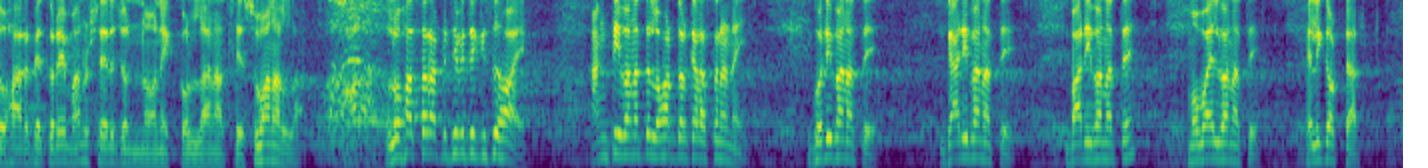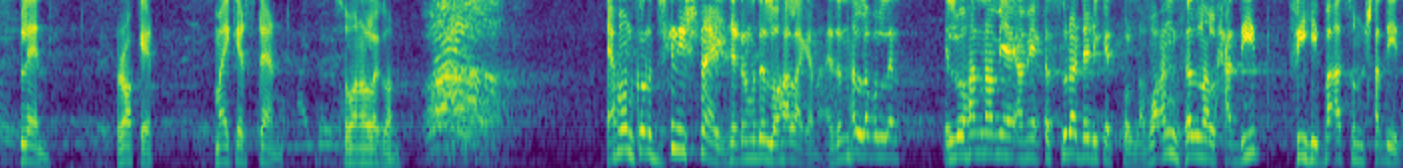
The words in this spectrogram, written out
লোহার ভেতরে মানুষের জন্য অনেক কল্যাণ আছে, সুবহানাল্লাহ। লোহা ছাড়া পৃথিবীতে কিছু হয়? আংটি বানাতে লোহার দরকার আছে না নাই? ঘড়ি বানাতে, গাড়ি বানাতে, বাড়ি বানাতে, মোবাইল বানাতে, হেলিকপ্টার, প্লেন, রকেট, মাইকের স্ট্যান্ড, সুবহানাল্লাহ কোন? এমন কোন জিনিস নাই যেটার মধ্যে লোহা লাগে না, এজন্য আল্লাহ বললেন এই লোহার নামে আমি একটা সূরা ডেডিকেট করলাম। ও আনজালনাল হাদিদ ফিহি বাসুন সাদিদ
